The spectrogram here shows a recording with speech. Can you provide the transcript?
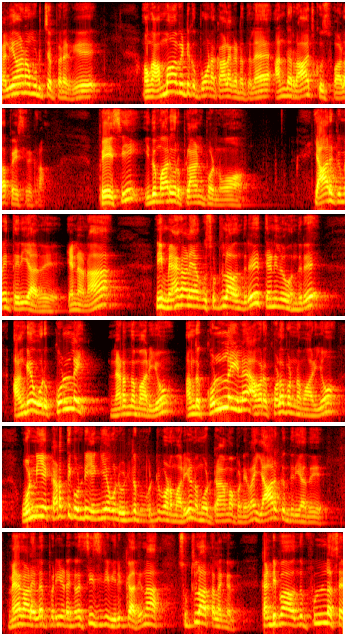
கல்யாணம் முடித்த பிறகு அவங்க அம்மா வீட்டுக்கு போன காலகட்டத்தில் அந்த ராஜ் குஸ்வாலா பேசியிருக்கிறான். பேசி இது மாதிரி ஒரு பிளான் பண்ணுவோம். யாருக்குமே தெரியாது. என்னென்னா நீ மேகாலயாவுக்கு சுற்றுலா வந்துரு தேனியில் வந்துரு. அங்கே ஒரு கொள்ளை நடந்த மாதிரியும் அந்த கொள்ளையில் அவரை கொலை பண்ண மாதிரியும் ஒன்னியை கடத்தி கொண்டு எங்கேயோ கொண்டு விட்டுட்டு விட்டு போன மாதிரியும் நம்ம ஒரு ட்ராமா பண்ணிடலாம். யாருக்கும் தெரியாது. மேகாலயில் பெரிய இடங்களில் சிசிடிவி இருக்காது. ஏன்னா சுற்றுலா தலங்கள். கண்டிப்பாக வந்து ஃபுல்லாக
